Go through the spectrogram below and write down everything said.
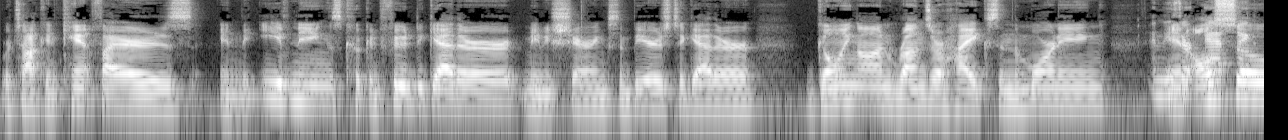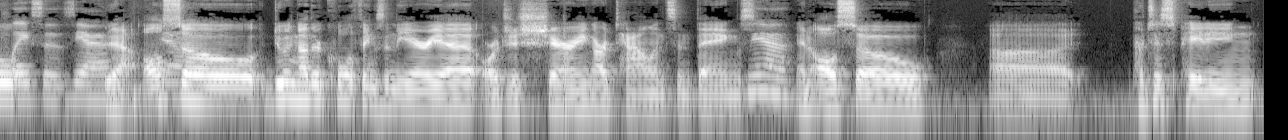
we're talking campfires in the evenings, cooking food together, maybe sharing some beers together, going on runs or hikes in the morning. And these and are also- epic places, yeah. Yeah. Also doing other cool things in the area or just sharing our talents and things. Yeah. And also uh, participating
